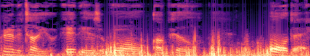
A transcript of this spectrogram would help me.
I gotta tell you, it is all uphill all day.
